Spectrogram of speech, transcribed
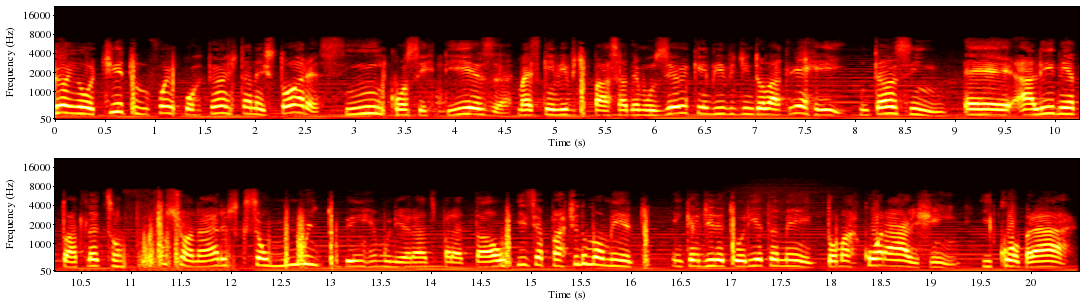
Ganhou título, foi importante, tá na história? Sim, com certeza. Mas quem vive de passado é museu e quem vive de idolatria é rei. Então, assim, é, ali dentro do Atlético são funcionários que são muito bem remunerados para tal. E se a partir do momento em que a diretoria também tomar coragem e cobrar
